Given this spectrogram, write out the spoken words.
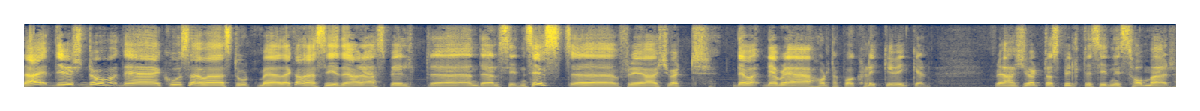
Nei, Division 2 det koser jeg meg stort med, det kan jeg si. Det har jeg spilt uh, en del siden sist. Uh, for jeg har ikke vært Det, var, det ble jeg holdt på å klikke i vinkel. For jeg har ikke vært og spilt det siden i sommer.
